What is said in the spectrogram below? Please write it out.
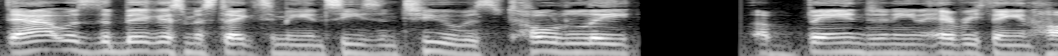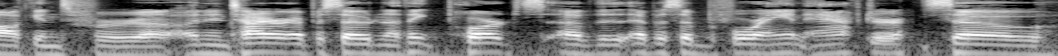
that was the biggest mistake to me in season two was totally abandoning everything in Hawkins for uh, an entire episode, and I think parts of the episode before and after. So,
